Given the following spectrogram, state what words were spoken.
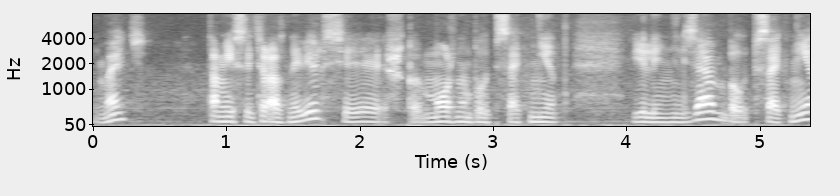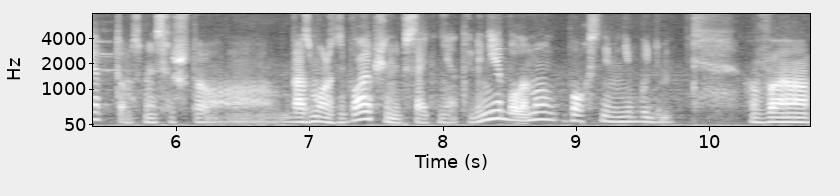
Понимаете? Там есть эти разные версии, что можно было писать «нет» или нельзя было писать «нет», в том смысле, что э, возможность была вообще написать «нет» или не было, но бог с ним, не будем в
